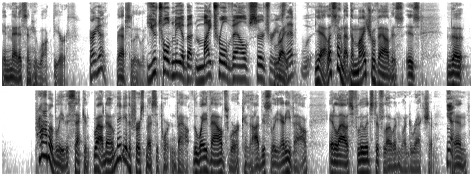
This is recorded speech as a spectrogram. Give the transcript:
in medicine who walk the earth. Very good. Absolutely. You told me about mitral valve surgery. Right. That... yeah. Let's talk about it. the mitral valve. Is is the probably the second. Well, no, maybe the first most important valve. The way valves work is obviously any valve. It allows fluids to flow in one direction. Yeah. And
